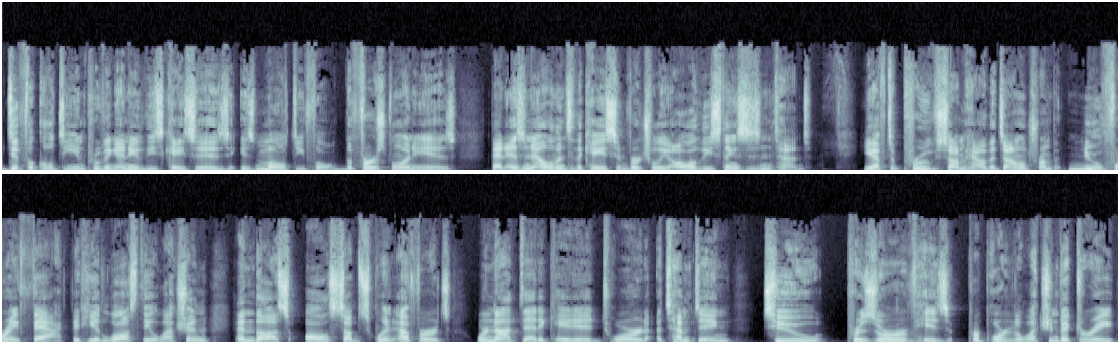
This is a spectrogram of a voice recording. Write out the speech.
difficulty in proving any of these cases is multifold. The first one is that as an element of the case in virtually all of these things is intent. You have to prove somehow that Donald Trump knew for a fact that he had lost the election, and thus all subsequent efforts were not dedicated toward attempting to preserve his purported election victory,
